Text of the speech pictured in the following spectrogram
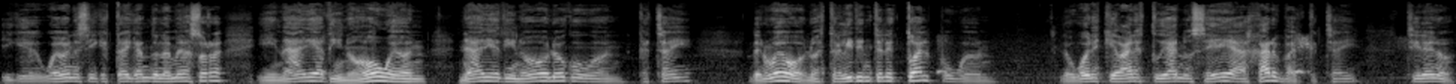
y que, weón, así que estaba quedando la media zorra, y nadie atinó, weón, nadie atinó, loco, weón, ¿cachai? De nuevo, nuestra élite intelectual, pues, weón. Los weones que van a estudiar, no sé, a Harvard, ¿cachai? Chileno.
